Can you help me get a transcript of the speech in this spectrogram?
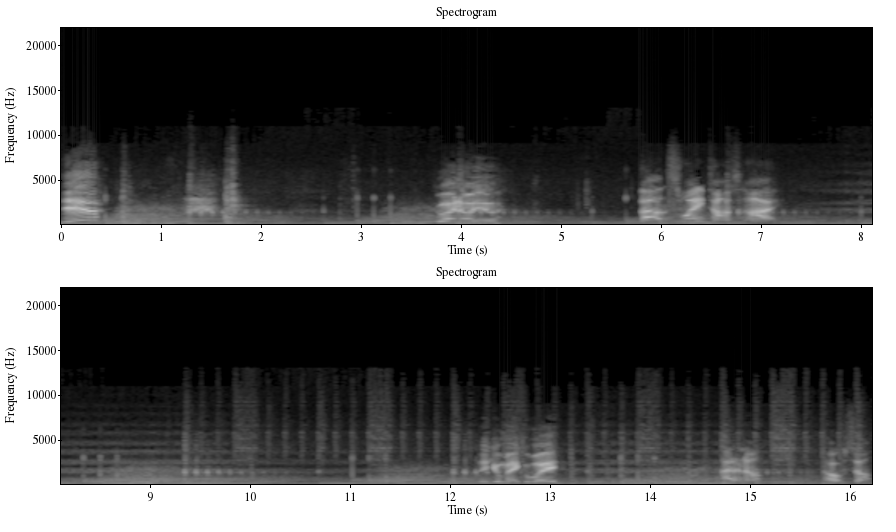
Yeah? Do I know you? Louden Swain, Thompson High. Think you'll make a weight? I don't know. I hope so.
